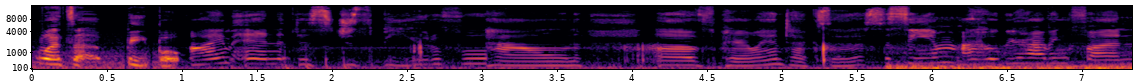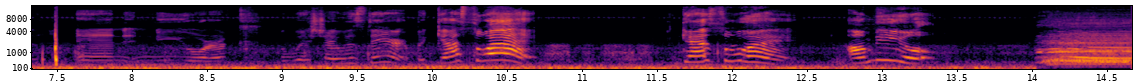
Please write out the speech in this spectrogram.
What's up, people? I'm in this just beautiful town of Pearland, Texas. Naseem, I hope you're having fun in New York. I wish I was there, but guess what? Guess what? I'm here.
